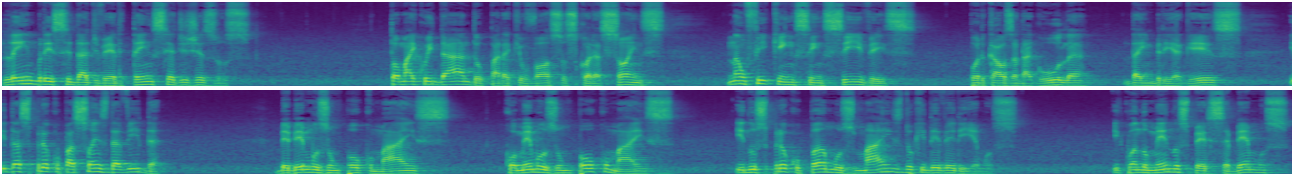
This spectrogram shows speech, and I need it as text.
lembre-se da advertência de Jesus. Tomai cuidado para que os vossos corações não fiquem insensíveis por causa da gula, da embriaguez e das preocupações da vida. Bebemos um pouco mais, comemos um pouco mais e nos preocupamos mais do que deveríamos. E quando menos percebemos,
